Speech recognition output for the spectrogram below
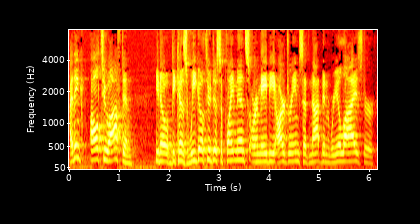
I think all too often, you know, because we go through disappointments or maybe our dreams have not been realized or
